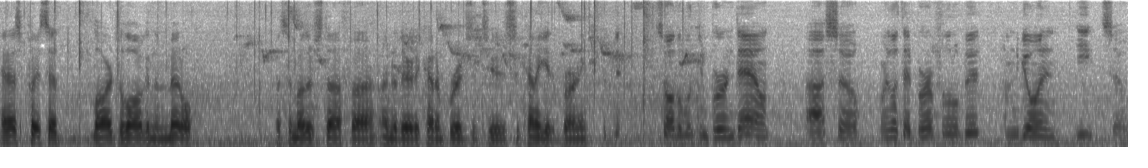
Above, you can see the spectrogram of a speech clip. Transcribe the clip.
And let's place that large log in the middle with some other stuff uh, under there to kind of bridge the two, just to kind of get it burning. So all the wood can burn down, uh, so we're gonna let that burn for a little bit. I'm gonna go in and eat, so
